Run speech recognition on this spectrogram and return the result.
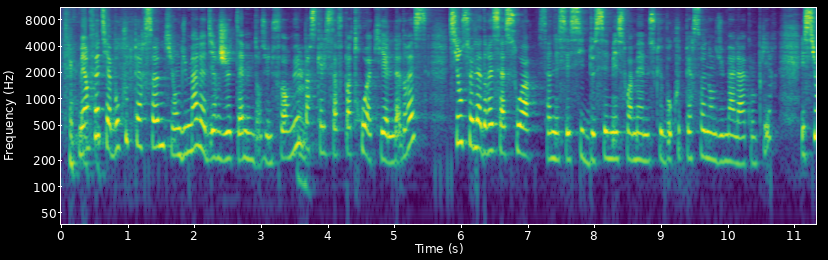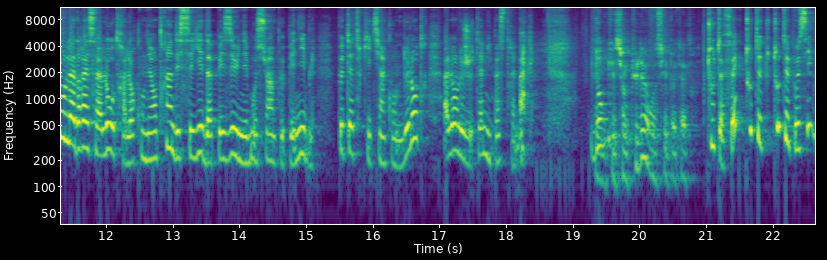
Mais en fait, il y a beaucoup de personnes qui ont du mal à dire je t'aime dans une formule hmm. parce qu'elles ne savent pas trop à qui elles l'adressent. Si on se l'adresse à soi, ça nécessite de s'aimer soi-même, ce que beaucoup de personnes ont du mal à accomplir. Et si on l'adresse à l'autre alors qu'on est en train d'essayer d'apaiser une émotion un peu pénible, peut-être qui tient compte de l'autre, alors le je t'aime, il passe très mal. Donc, une question de pudeur aussi peut-être. Tout à fait, tout est, tout est possible.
